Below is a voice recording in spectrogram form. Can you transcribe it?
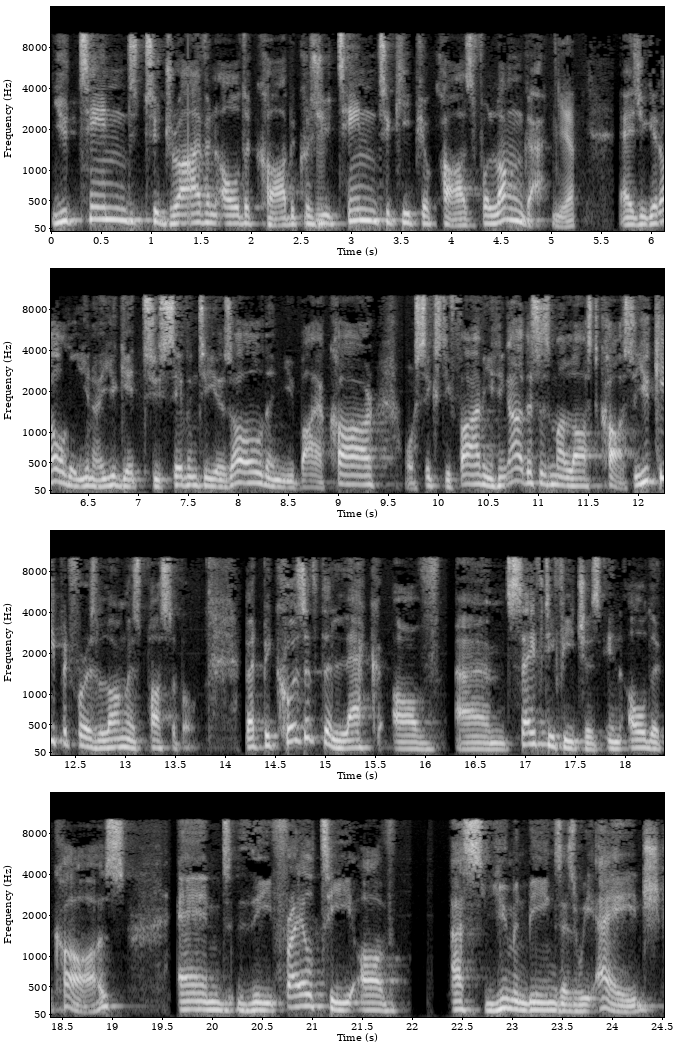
you tend to drive an older car because you tend to keep your cars for longer. Yep as you get older, you know, you get to 70 years old and you buy a car or 65 and you think, oh, this is my last car. So you keep it for as long as possible. But because of the lack of um, safety features in older cars and the frailty of us human beings as we age,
